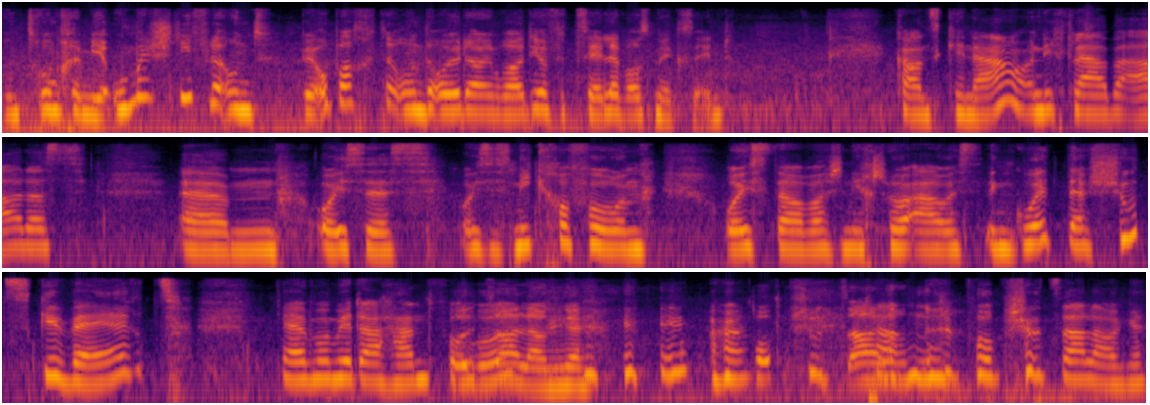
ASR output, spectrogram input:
Und darum können wir umstiefeln und beobachten und euch da im Radio erzählen, was wir sehen. Ganz genau. Und ich glaube auch, dass ähm, unser, unser Mikrofon uns da wahrscheinlich schon auch einen guten Schutz gewährt, den wir da haben. Holzanlangen. Popschutz anlangen. Der Popschutz anlangen.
